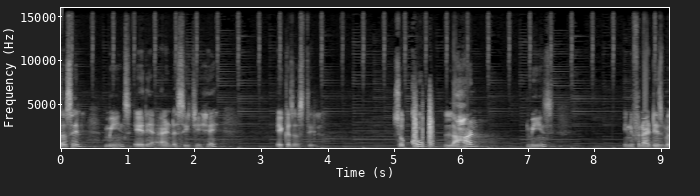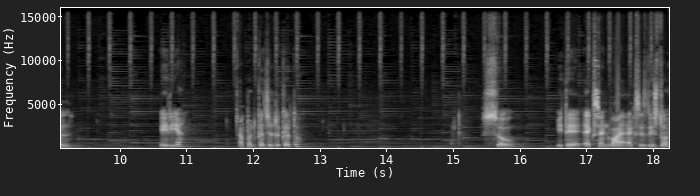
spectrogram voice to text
असेल means area and C G हे असतील सो खूप लहान मीन्स इन्फिनायटिझमल एरिया आपण कन्सिडर करतो सो इथे एक्स अँड वाय ॲक्सिस दिसतोय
